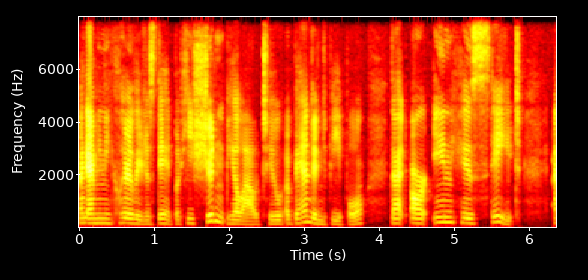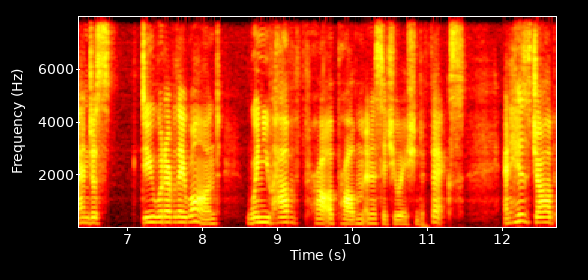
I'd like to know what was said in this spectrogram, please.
And I mean, he clearly just did, but he shouldn't be allowed to abandon people that are in his state and just do whatever they want when you have a, pro- a problem and a situation to fix. And his job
